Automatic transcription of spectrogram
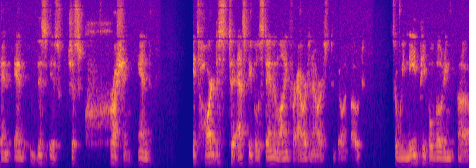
and and this is just crushing. And it's hard to, to ask people to stand in line for hours and hours to go and vote. So we need people voting uh,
